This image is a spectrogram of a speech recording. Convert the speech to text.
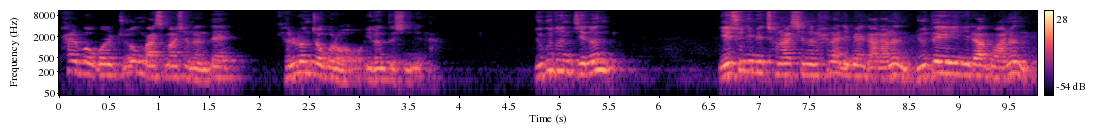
팔복을 쭉 말씀하셨는데 결론적으로 이런 뜻입니다. 누구든지는 예수님이 전하시는 하나님의 나라는 유대인이라고 하는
